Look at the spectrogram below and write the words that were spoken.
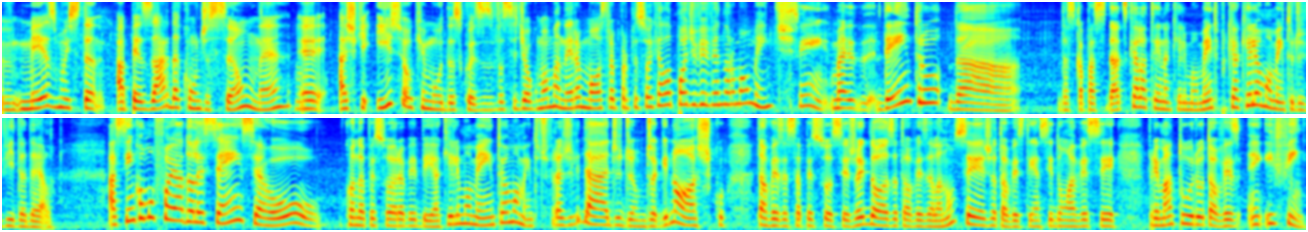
mesmo estando, apesar da condição, né? Uhum. É, acho que isso é o que muda as coisas. Você de alguma maneira mostra para a pessoa que ela pode viver normalmente. Sim, mas dentro da, das capacidades que ela tem naquele momento, porque aquele é o momento de vida dela. Assim como foi a adolescência ou quando a pessoa era bebê. Aquele momento é um momento de fragilidade, de um diagnóstico. Talvez essa pessoa seja idosa, talvez ela não seja, talvez tenha sido um AVC prematuro, talvez. Enfim.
